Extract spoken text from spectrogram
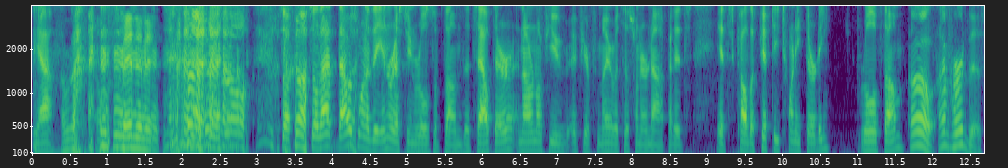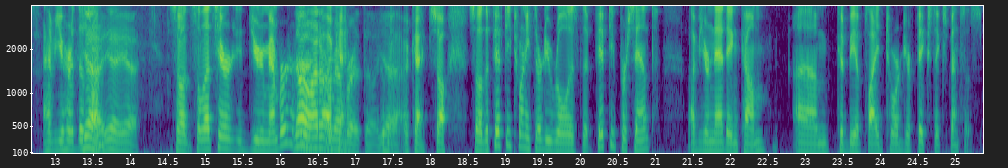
Yeah, I'm, I'm spending it. so, so that that was one of the interesting rules of thumb that's out there, and I don't know if you if you're familiar with this one or not, but it's it's called a 50 20 30 rule of thumb. Oh, I've heard this. Have you heard this yeah, one? Yeah, yeah, yeah. So so let's hear. Do you remember? No, or, I don't okay. remember it though. Yeah. Okay. So so the 50 20 30 rule is that 50 percent of your net income um, could be applied toward your fixed expenses.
